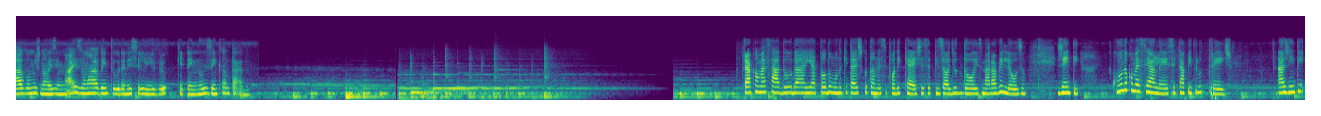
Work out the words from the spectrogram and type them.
Lá vamos nós em mais uma aventura nesse livro que tem nos encantado. Para começar, Duda, e a todo mundo que está escutando esse podcast, esse episódio 2 maravilhoso. Gente, quando eu comecei a ler esse capítulo 3, a gente,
